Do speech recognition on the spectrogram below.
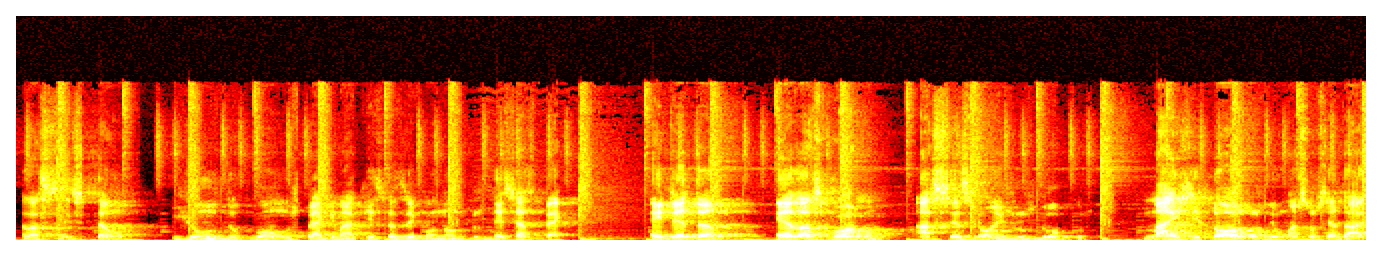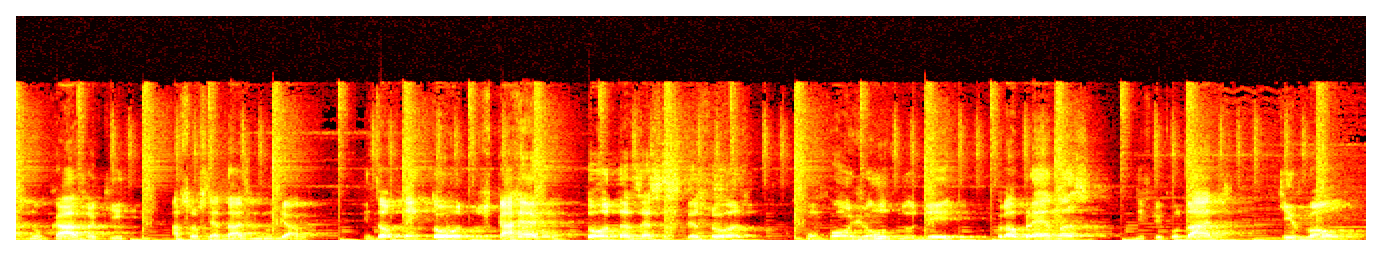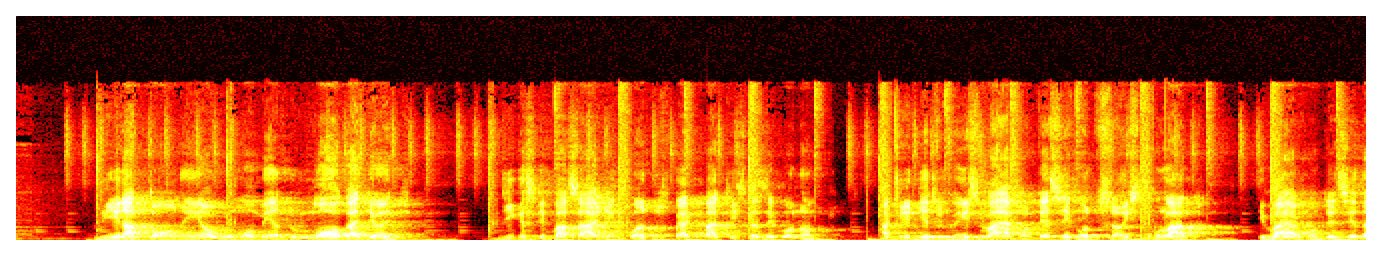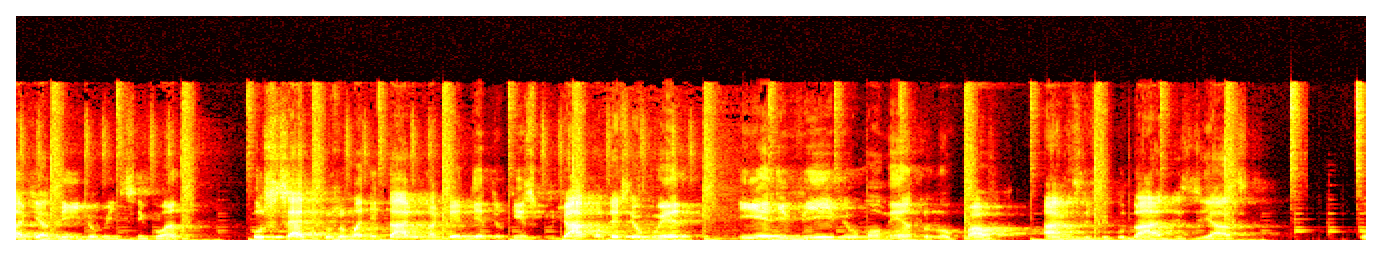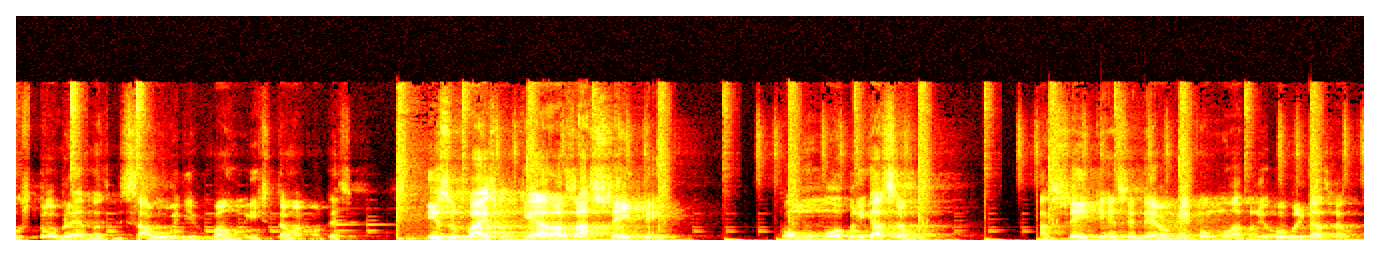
Elas estão junto com os pragmatistas econômicos nesse aspecto. Entretanto, elas formam as seções, os grupos mais idosos de uma sociedade, no caso aqui, a sociedade mundial. Então, tem todos, carregam todas essas pessoas um conjunto de problemas, dificuldades que vão vir à tona em algum momento logo adiante. Diga-se de passagem, quantos pragmatistas econômicos acreditam que isso vai acontecer quando são estimulados? que vai acontecer daqui a 20 ou 25 anos, os céticos humanitários acreditam que isso já aconteceu com ele e ele vive o momento no qual as dificuldades e as, os problemas de saúde vão e estão acontecendo. Isso faz com que elas aceitem como uma obrigação. Aceite receber alguém como uma obrigação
